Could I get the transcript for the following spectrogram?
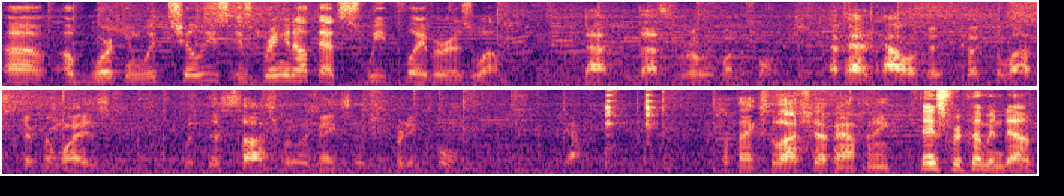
uh, of working with chilies is bringing out that sweet flavor as well. That, that's really wonderful. I've had halibut cooked lots of different ways, but this sauce really makes it pretty cool. Yeah. So thanks a lot, Chef Anthony. Thanks for coming down.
